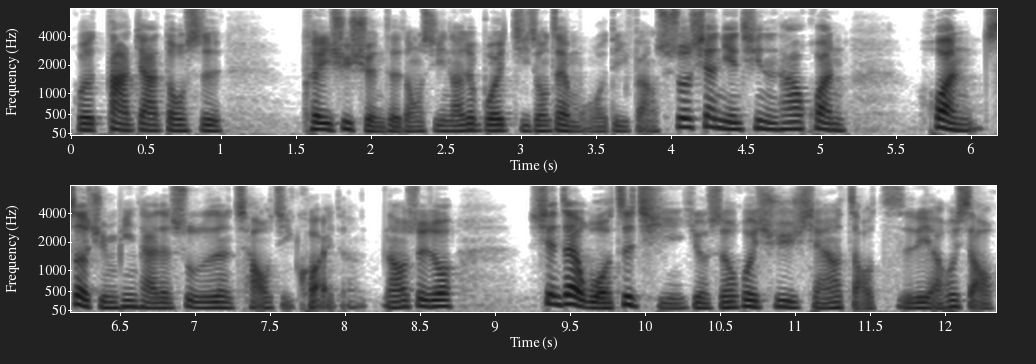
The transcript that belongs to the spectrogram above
或者大家都是可以去选择东西，然后就不会集中在某个地方。所以说，现在年轻人他换换社群平台的速度真的超级快的。然后所以说，现在我自己有时候会去想要找资料，会找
